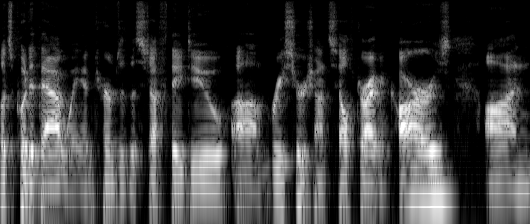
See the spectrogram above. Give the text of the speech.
Let's put it that way in terms of the stuff they do. Um, research on self-driving cars, on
